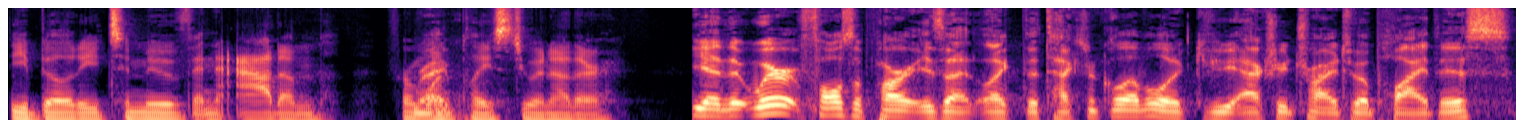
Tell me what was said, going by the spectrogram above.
the ability to move an atom from one place to another. Yeah, the, where it falls apart is at like the technical level. Like if you actually try to apply this,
